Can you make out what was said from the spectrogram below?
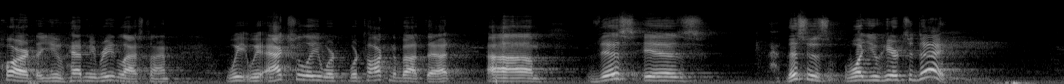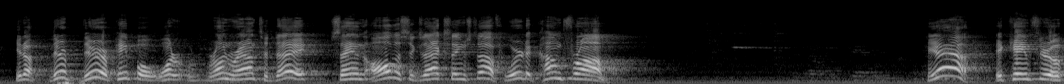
part that you had me read last time, we, we actually were, were talking about that. Um, this is this is what you hear today. You know, there, there are people run around today saying all this exact same stuff. Where'd it come from? Yeah, it came through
